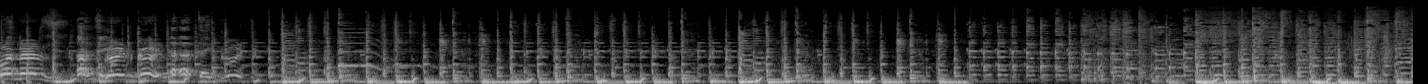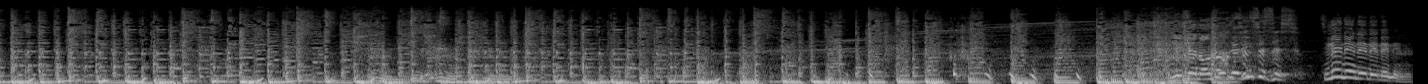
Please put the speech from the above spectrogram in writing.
ऑनर्स गुड गुड गुड नहीं नहीं नहीं नहीं नहीं।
